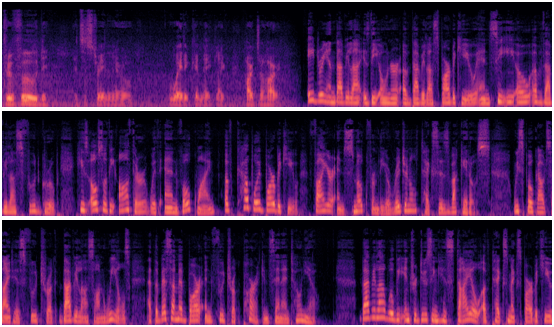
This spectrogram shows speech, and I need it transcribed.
through food. It's a straight and narrow way to connect, like heart to heart. Adrian Davila is the owner of Davila's Barbecue and CEO of Davila's Food Group. He's also the author, with Ann Volkwein, of Cowboy Barbecue Fire and Smoke from the Original Texas Vaqueros. We spoke outside his food truck Davila's on Wheels at the Besame Bar and Food Truck Park in San Antonio. Davila will be introducing his style of Tex Mex barbecue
